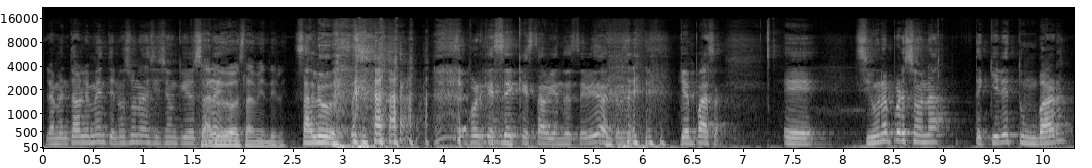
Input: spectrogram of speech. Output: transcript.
Lamentablemente, no es una decisión que yo tomé. Saludos también, dile. Saludos. Porque sé que está viendo este video. Entonces, ¿qué pasa? Eh, si una persona te quiere tumbar,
